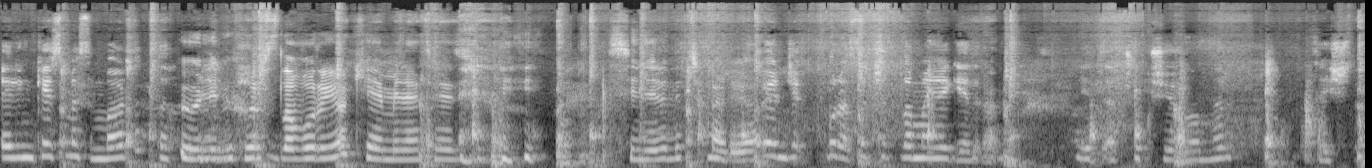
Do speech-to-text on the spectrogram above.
Elin kesmesin bardak da. Öyle bir hırsla vuruyor ki Emine teyze. Sinirini çıkarıyor. Bence burası çıtlamaya gelir anne. Yeter çok şey olanları seçtim.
